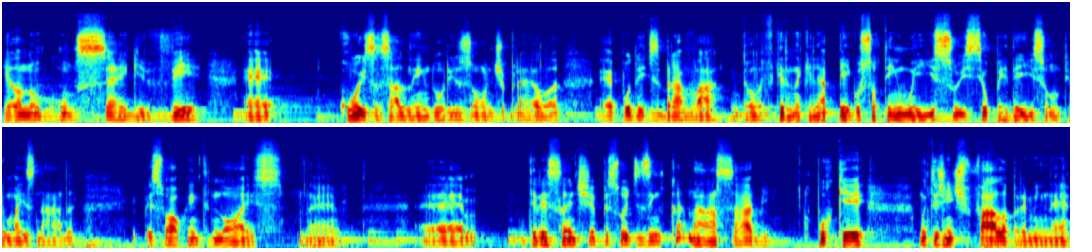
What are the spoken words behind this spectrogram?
e ela não consegue ver é, coisas além do horizonte para ela é, poder desbravar. Então ela fica naquele apego, só tenho isso e se eu perder isso eu não tenho mais nada. E pessoal, cá entre nós, né? É interessante a pessoa desencanar, sabe? Porque muita gente fala para mim, né?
